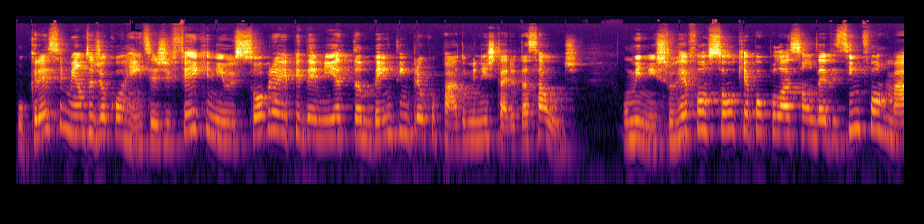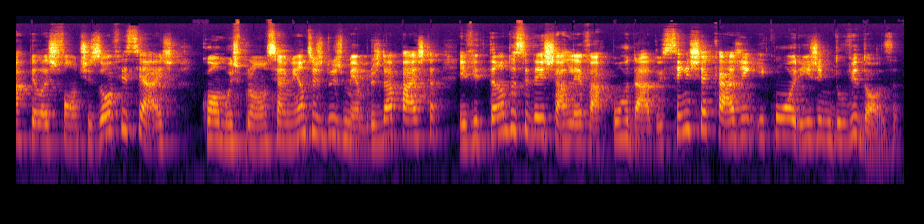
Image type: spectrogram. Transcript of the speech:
O crescimento de ocorrências de fake news sobre a epidemia também tem preocupado o Ministério da Saúde. O ministro reforçou que a população deve se informar pelas fontes oficiais como os pronunciamentos dos membros da pasta, evitando se deixar levar por dados sem checagem e com origem duvidosa.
